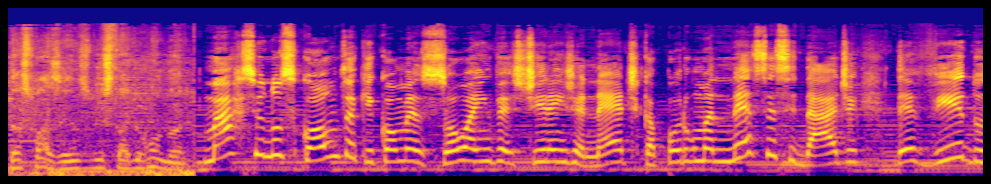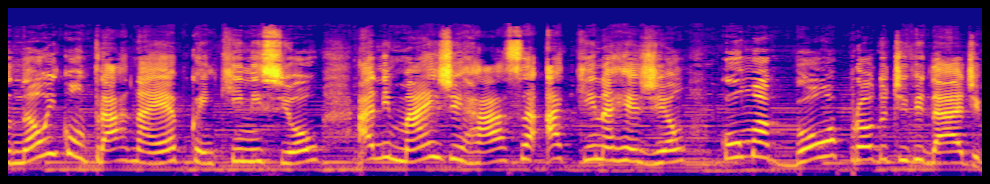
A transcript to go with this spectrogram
das fazendas do estado de Rondônia. Márcio nos conta que começou a investir em genética por uma necessidade devido não encontrar na época em que iniciou animais de raça aqui na região com uma boa produtividade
